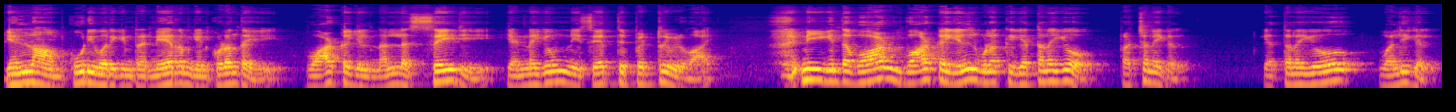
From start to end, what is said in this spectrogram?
எல்லாம் கூடி வருகின்ற நேரம் என் குழந்தை வாழ்க்கையில் நல்ல செய்தி என்னையும் நீ சேர்த்து பெற்று விடுவாய். நீ இந்த வாழும் வாழ்க்கையில் உனக்கு எத்தனையோ பிரச்சனைகள் எத்தனையோ வழிகள்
